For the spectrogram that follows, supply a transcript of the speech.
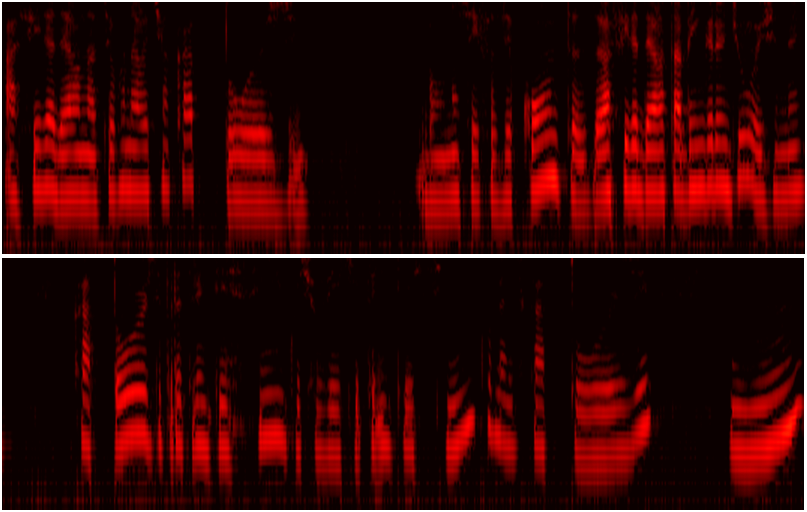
a filha dela nasceu quando ela tinha 14. Bom, não sei fazer contas, a filha dela tá bem grande hoje, né? 14 para 35, deixa eu ver aqui, 35 menos 14, 1,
